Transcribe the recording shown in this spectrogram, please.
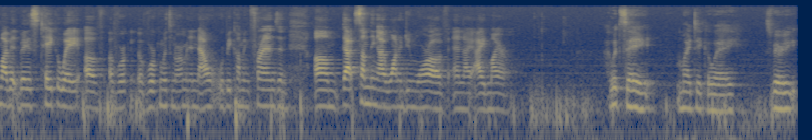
my biggest takeaway of, of working of working with Norman. And now we're becoming friends, and um, that's something I want to do more of, and I, I admire. I would say my takeaway is very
